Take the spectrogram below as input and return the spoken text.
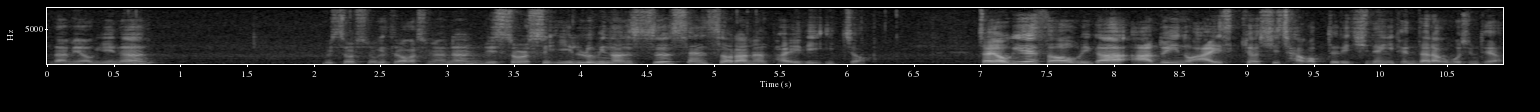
그 다음에 여기는 resource 쪽에 들어가시면은 resource illuminance sensor라는 파일이 있죠. 자 여기에서 우리가 아두이노 I2C 작업들이 진행이 된다라고 보시면 돼요.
